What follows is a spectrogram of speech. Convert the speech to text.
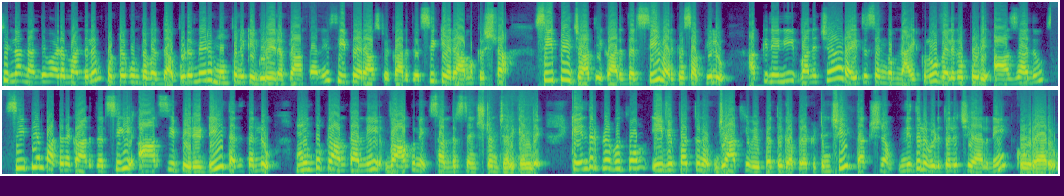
జిల్లా నందివాడ మండలం పుట్టగుంట వద్ద బుడమేరు ముంపునికి గురైన ప్రాంతాన్ని సిపిఐ రాష్ట్ర కార్యదర్శి కె రామకృష్ణ సిపిఐ జాతీయ కార్యదర్శి వర్గ సభ్యులు అక్కినేని వనజ రైతు సంఘం నాయకులు వెలగపూడి ఆజాదు సిపిఎం పట్టణ కార్యదర్శి ఆర్సీపీ రెడ్డి తదితరులు ముంపు ప్రాంతాన్ని వాగుని సందర్శించడం జరిగింది. కేంద్ర ప్రభుత్వం ఈ విపత్తును జాతీయ విపత్తుగా ప్రకటించి తక్షణం నిధులు విడుదల చేయాలని కోరారు.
